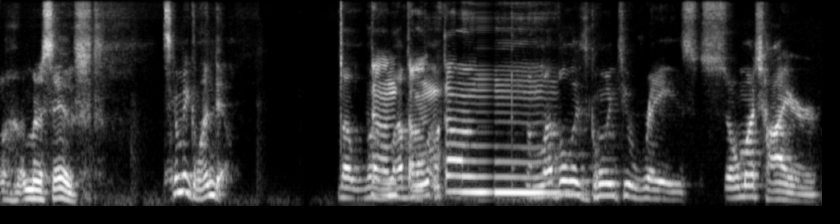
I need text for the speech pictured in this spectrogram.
I'm gonna say this. It's gonna be Glendale. The, the Dun, level, dun, dun. the level is going to raise so much higher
